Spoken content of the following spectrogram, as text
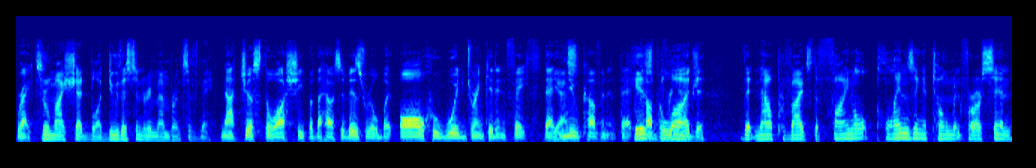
Right. through my shed blood. Do this in remembrance of me. Not just the lost sheep of the house of Israel, but all who would drink it in faith. That Yes. new covenant, that his cup of blood redemption. that now provides the final cleansing atonement for our sin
